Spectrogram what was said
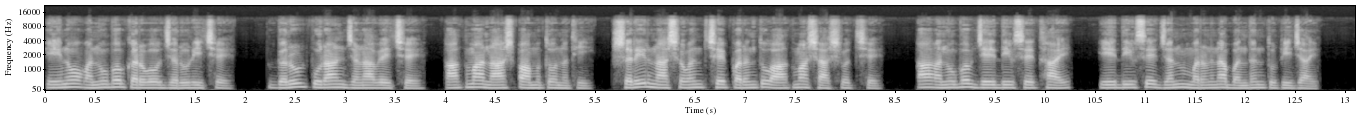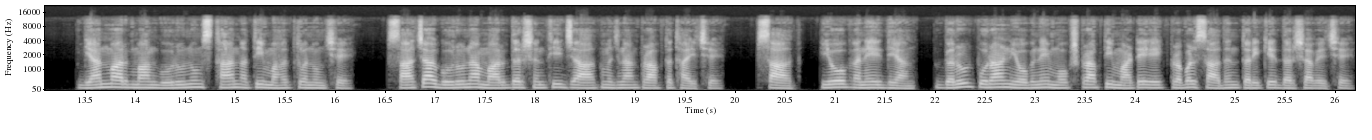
એનો અનુભવ કરવો જરૂરી છે. ગરુડ પુરાણ જણાવે છે, આત્મા નાશ પામતો નથી. શરીર નાશવંત છે પરંતુ આત્મા શાશ્વત છે. આ અનુભવ જે દિવસે થાય, એ દિવસે જન્મ મરણના બંધન તૂટી જાય. જ્ઞાનમાર્ગમાં ગુરુનું સ્થાન અતિ મહત્વનું છે. સાચા ગુરુના માર્ગદર્શનથી જ આત્મજ્ઞાન પ્રાપ્ત થાય છે. સાત, યોગ અને ધ્યાન. ગરુડ પુરાણ યોગને મોક્ષ પ્રાપ્તિ માટે એક પ્રબળ સાધન તરીકે દર્શાવે છે.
